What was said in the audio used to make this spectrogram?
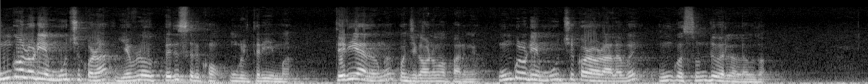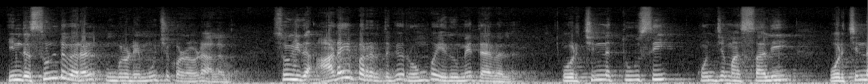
உங்களுடைய மூச்சு குழாய் எவ்வளோ பெருசு இருக்கும் உங்களுக்கு தெரியுமா? தெரியாதவங்க கொஞ்சம் கவனமாக பாருங்கள் உங்களுடைய மூச்சு குழாவோட அளவு உங்கள் சுண்டு விரல் அளவு தான் இந்த சுண்டு விரல் உங்களுடைய மூச்சு குழாவோட அளவு. ஸோ இது அடைப்படுறதுக்கு ரொம்ப எதுவுமே தேவையில்லை. ஒரு சின்ன தூசி கொஞ்சமாக சளி ஒரு சின்ன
